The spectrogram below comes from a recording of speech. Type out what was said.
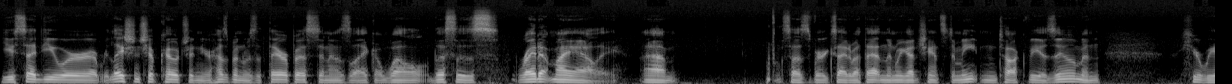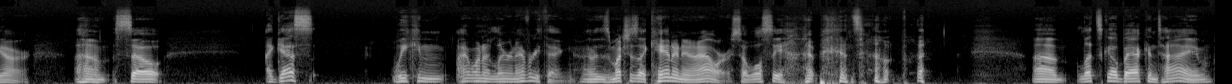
you said you were a relationship coach and your husband was a therapist, and I was like, well, this is right up my alley. Um, so I was very excited about that, and then we got a chance to meet and talk via Zoom, and here we are. Um, so I guess we can. I want to learn everything as much as I can in an hour. So we'll see how that pans out. But um, let's go back in time,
